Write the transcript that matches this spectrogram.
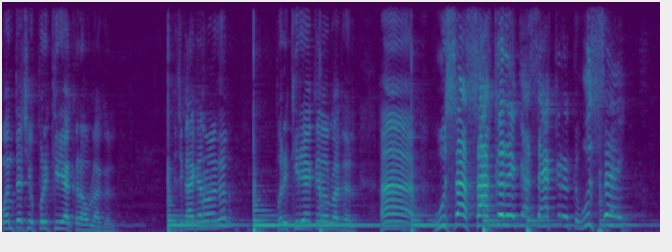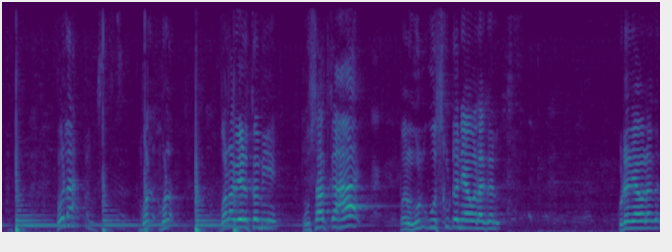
पण त्याची प्रक्रिया करावं लागेल. त्याची काय करावं लागेल? प्रक्रिया करावं लागेल. हा उसा साखर आहे का साखर उस आहे. बोला. बोला बोला वेळ कमी आहे. उसात का पण ऊन ऊस कुठं न्यावं लागेल? कुठं न्यावं लागेल?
